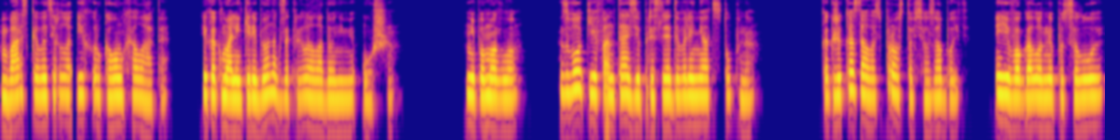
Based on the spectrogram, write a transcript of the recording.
Барская вытерла их рукавом халата и, как маленький ребенок, закрыла ладонями уши. Не помогло. Звуки и фантазии преследовали неотступно. Как же казалось просто все забыть. И его голодный поцелуй,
